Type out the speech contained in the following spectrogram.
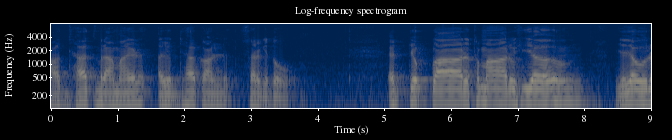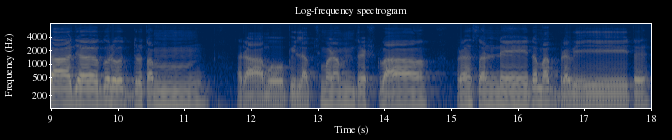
आध्यात्म रामायण, अयोध्या कांड, सर्ग दो। इत्युक्तार्थमारुह्य ययौ राजगुरुद्रुतं रामोऽपि लक्ष्मणं दृष्ट्वा प्रहसन्नेदमब्रवीत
